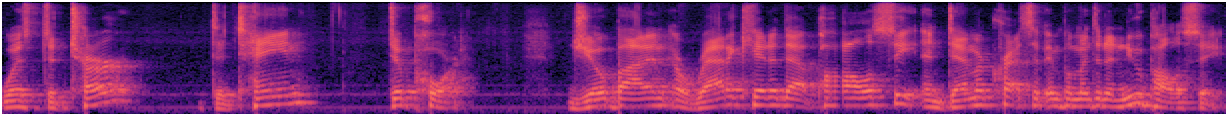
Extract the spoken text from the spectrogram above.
was deter, detain, deport. Joe Biden eradicated that policy, and Democrats have implemented a new policy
